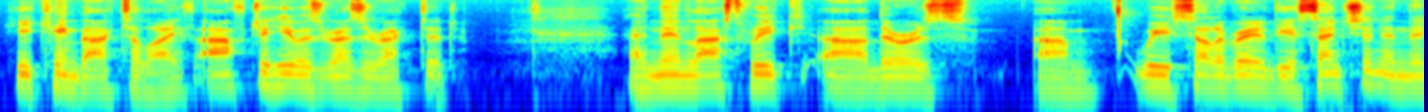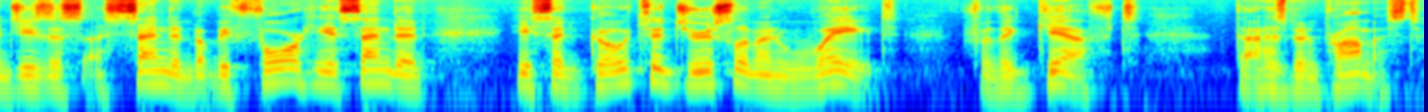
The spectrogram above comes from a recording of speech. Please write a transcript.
he came back to life, after he was resurrected. And then last week, uh, there was, um, we celebrated the ascension, and then Jesus ascended. But before he ascended, he said, Go to Jerusalem and wait for the gift that has been promised.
